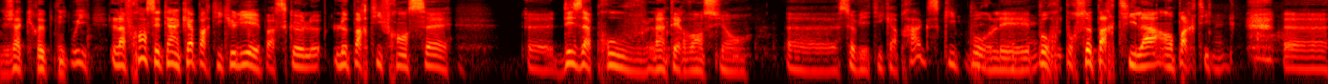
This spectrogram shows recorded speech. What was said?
Jacques Rupnik. Oui, la France était un cas particulier parce que le parti français euh, désapprouve l'intervention euh, soviétique à Prague, ce qui pour les pour pour ce parti-là en partie euh,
